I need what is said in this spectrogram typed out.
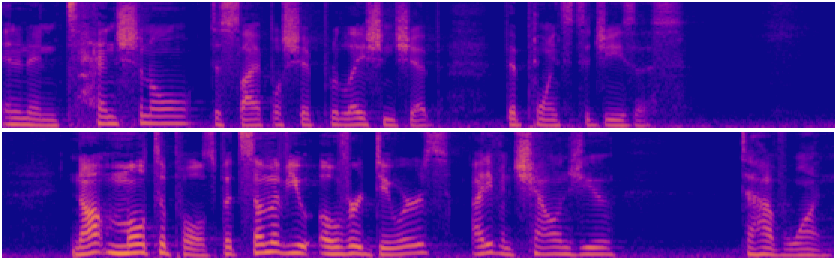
an intentional discipleship relationship that points to Jesus? Not multiples, but some of you overdoers, I'd even challenge you to have one.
